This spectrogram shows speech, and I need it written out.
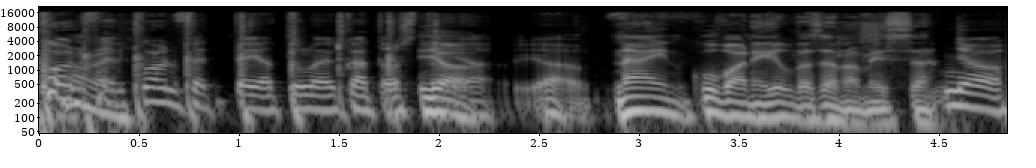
Konfet, konfetteja tulee katosta Joo. ja, ja Näin kuvani Iltasanomissa. joo,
